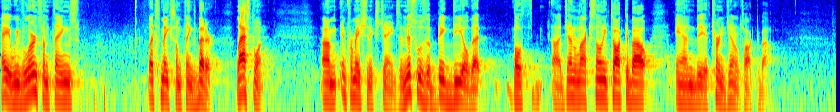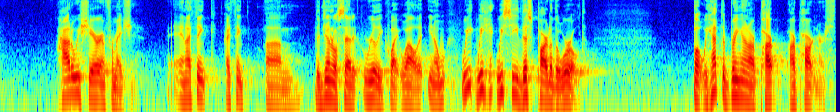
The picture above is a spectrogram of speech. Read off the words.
hey, we've learned some things, let's make some things better. Last one um, information exchange. And this was a big deal that both uh, General Nakasone talked about and the Attorney General talked about. How do we share information? And I think, I think um, the General said it really quite well that, you know, we, we, we see this part of the world, but we have to bring on our, par- our partners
